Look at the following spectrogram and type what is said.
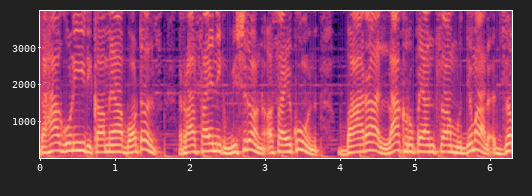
दहा गुणी रिकाम्या बॉटल्स रासायनिक मिश्रण असा एकूण बारा लाख रुपयांचा मुद्देमाल जप्त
